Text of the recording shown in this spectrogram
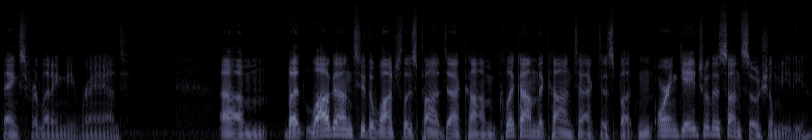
Thanks for letting me rant. Um, but log on to thewatchlistpod.com, click on the contact us button, or engage with us on social media.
